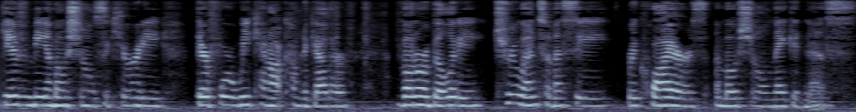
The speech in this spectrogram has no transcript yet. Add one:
give me emotional security therefore we cannot come together Vulnerability, true intimacy requires emotional nakedness.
